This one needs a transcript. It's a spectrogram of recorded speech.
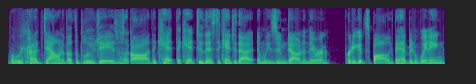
where we were kind of down about the Blue Jays. It was like, oh, they can't, they can't do this, they can't do that, and we zoomed down and they were in a pretty good spot. Like they had been winning,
